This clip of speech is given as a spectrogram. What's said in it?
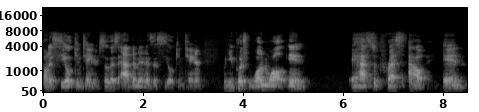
on a sealed container, so this abdomen is a sealed container, when you push one wall in, it has to press out in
